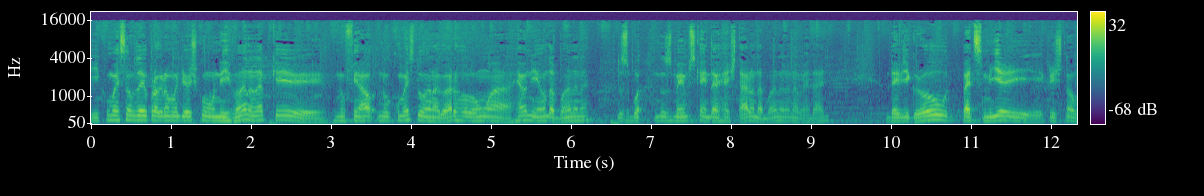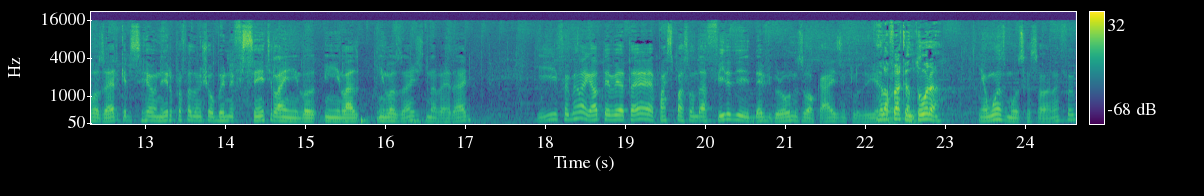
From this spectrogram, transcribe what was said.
E começamos aí o programa de hoje com o Nirvana, né? Porque no final, no começo do ano agora rolou uma reunião da banda, né? Dos, dos membros que ainda restaram da banda, né? Na verdade. David Grohl, Pat Smear e Christian que eles se reuniram para fazer um show beneficente lá em, Lo, em, La, em, Los Angeles, na verdade. E foi bem legal, teve até participação da filha de Dave Grohl nos vocais, inclusive. Ela foi a cantora? Músicas, em algumas músicas só, né? Foi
